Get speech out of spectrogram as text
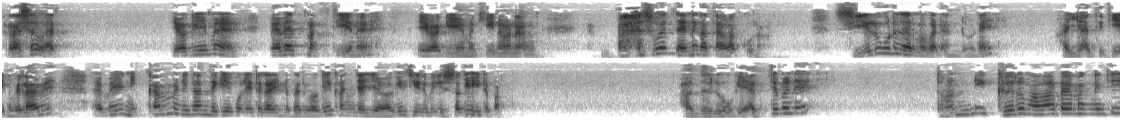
රසවත් ඒ වගේම පැවැත්මක් තියෙන ඒ වගේම කියනවා නම් පහසුවක් දැන කතාවක් වුණා. සියලු ගුණ ධර්ම වඩන්න ඕනේ. හයි හති තියෙන වෙලාවේ හැබැයි නිකම්ම නිකන් දෙකේ කොලේට ගරින්න බැරි වගේ කංජయ్య වගේ සිරිපිරිස් වගේ හිටපන්. අද ලෝකේ ඇත්තෙම නෑ. තන්නේ කරම අවාපෑමක් නැති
